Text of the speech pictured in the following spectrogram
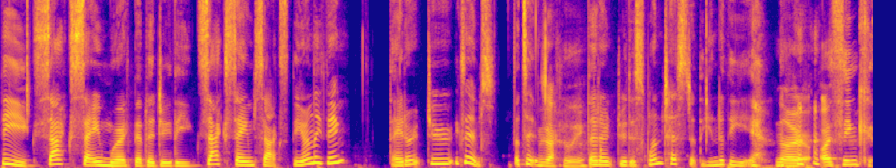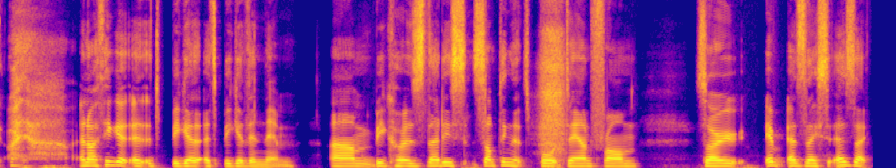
The exact same work that they do, the exact same SACs. The only thing, they don't do exams. That's it. Exactly. They don't do this one test at the end of the year. No, I think, and I think it, it's bigger. It's bigger than them um, because that is something that's brought down from. So as they as that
